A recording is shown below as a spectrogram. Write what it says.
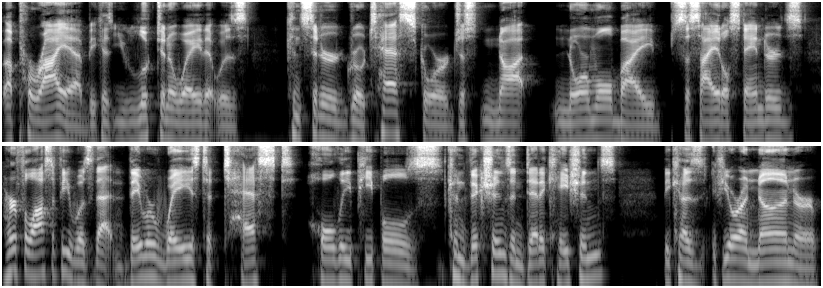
a pariah because you looked in a way that was considered grotesque or just not normal by societal standards. Her philosophy was that they were ways to test holy people's convictions and dedications because if you were a nun or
